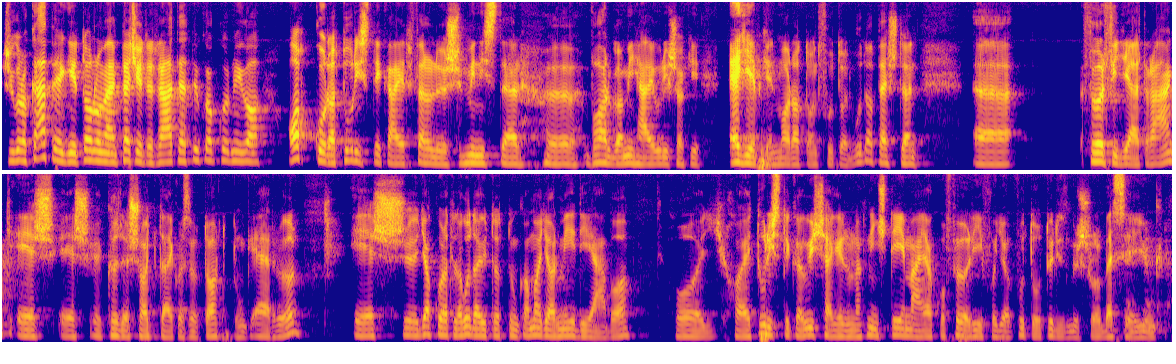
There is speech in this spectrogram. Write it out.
És amikor a KPG tanulmány pecsétet rátettük, akkor még a, akkor a turisztikáért felelős miniszter Varga Mihály úr is, aki egyébként maratont futott Budapesten, fölfigyelt ránk, és, és közös sajtótájékoztatót tartottunk erről, és gyakorlatilag oda jutottunk a magyar médiába, hogy ha egy turisztikai újságírónak nincs témája, akkor fölhív, hogy a futóturizmusról beszéljünk.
